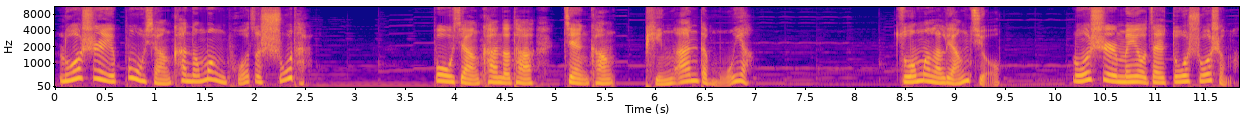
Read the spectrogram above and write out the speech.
罗氏也不想看到孟婆子舒坦，不想看到她健康平安的模样。琢磨了良久，罗氏没有再多说什么。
